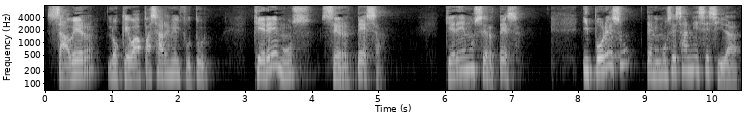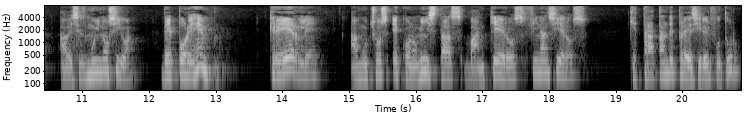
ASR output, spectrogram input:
saber lo que va a pasar en el futuro. Queremos certeza, queremos certeza. Y por eso tenemos esa necesidad, a veces muy nociva, de, por ejemplo, creerle a muchos economistas, banqueros, financieros, que tratan de predecir el futuro.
